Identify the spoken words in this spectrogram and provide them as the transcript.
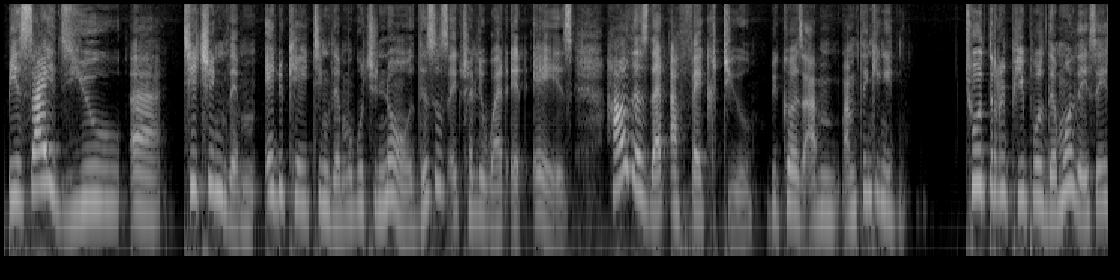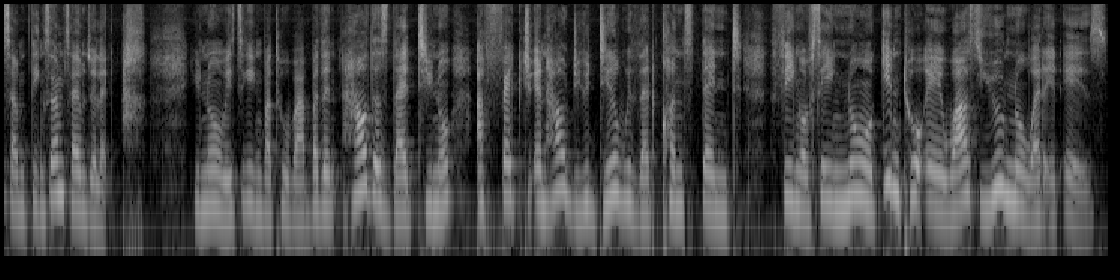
besides you uh teaching them, educating them, would you know this is actually what it is. How does that affect you? Because I'm I'm thinking it two, three people, the more they say something, sometimes you're like, ah, you know, we're thinking Batuba. But then how does that, you know, affect you? And how do you deal with that constant thing of saying no, kinto e, whilst you know what it is?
